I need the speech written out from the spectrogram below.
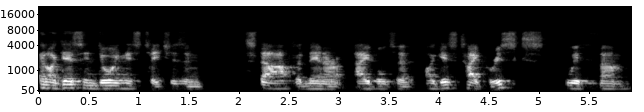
And I guess in doing this, teachers and staff and then are able to, I guess, take risks with um,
